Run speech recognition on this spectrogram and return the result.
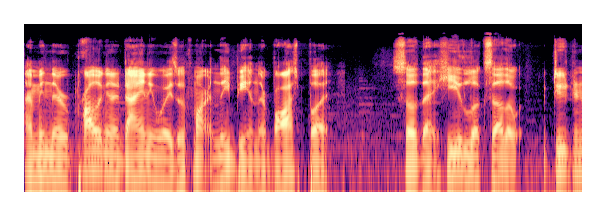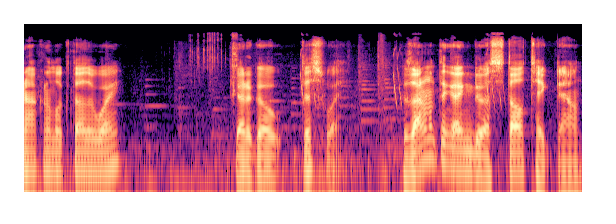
I mean, they're probably gonna die anyways with Martin Lee being their boss, but so that he looks the other. Dude, you're not gonna look the other way. Gotta go this way, because I don't think I can do a stealth takedown.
